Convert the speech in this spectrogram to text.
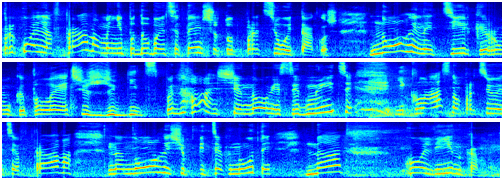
Прикольна вправа, мені подобається тим, що тут працюють також ноги, не тільки руки, плечі, живіт, спина, ще ноги, сідниці. І класно працює ця вправа на ноги, щоб підтягнути над колінками.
